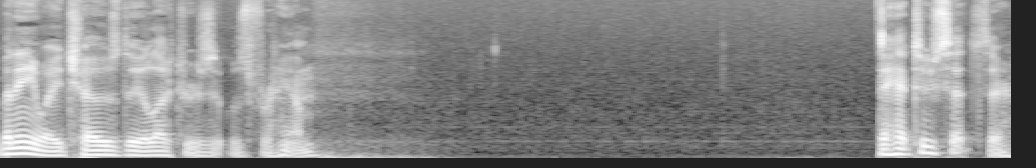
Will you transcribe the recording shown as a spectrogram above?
But anyway, chose the electors. It was for him. They had two sets there.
